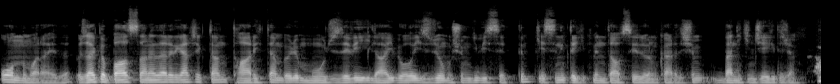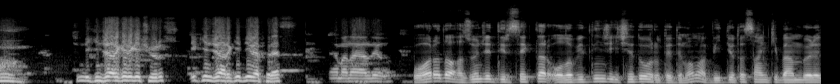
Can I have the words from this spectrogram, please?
10 numaraydı. Özellikle bazı sahnelerde gerçekten tarihten böyle mucizevi ilahi bir olay izliyormuşum gibi hissettim. Kesinlikle gitmeni tavsiye ediyorum kardeşim. Ben ikinciye gideceğim. Şimdi ikinci harekete geçiyoruz. İkinci hareket yine pres. Hemen ayarlayalım. Bu arada az önce dirsekler olabildiğince içe doğru dedim ama videoda sanki ben böyle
